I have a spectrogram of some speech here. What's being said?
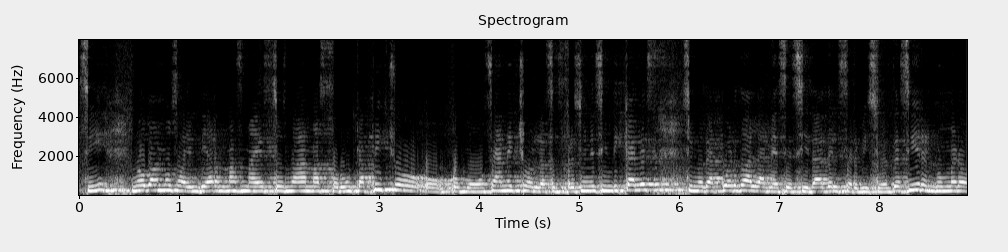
Sí, no vamos a enviar más maestros nada más por un capricho o como se han hecho las expresiones sindicales, sino de acuerdo a la necesidad del servicio, es decir, el número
